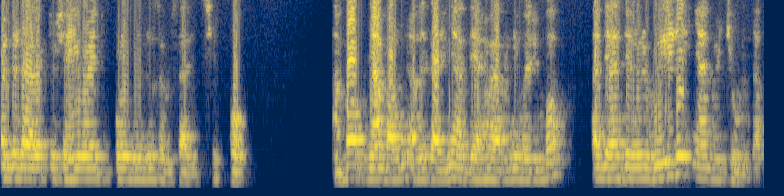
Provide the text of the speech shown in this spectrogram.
പണ്ട് ഡയറക്ടർ ഷെയ്യുമായിട്ട് ഇപ്പോൾ വീണ്ടും സംസാരിച്ചു ഇപ്പോ അപ്പൊ ഞാൻ പറഞ്ഞു അത് കഴിഞ്ഞ് അദ്ദേഹം ഇറങ്ങി വരുമ്പോ അദ്ദേഹത്തിന് ഒരു വീട് ഞാൻ വെച്ചു കൊടുക്കാം.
